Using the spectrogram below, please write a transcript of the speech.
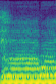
head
